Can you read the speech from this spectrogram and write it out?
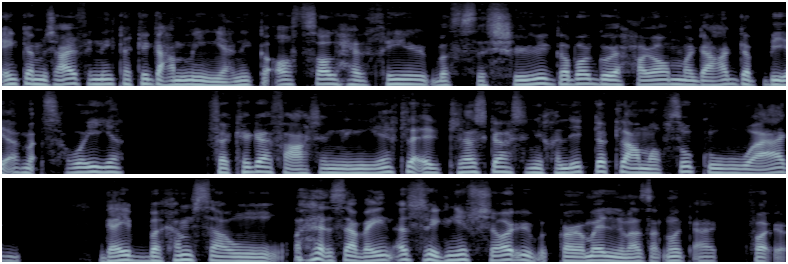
أنت مش عارف إن أنت تجعل مين يعني أنت آه صالح الخير بس الشرير ده برضه يا حرام ما جعلك بيئة مأساوية. فكده فعشان يخلق الكلاش ده عشان يخليك تطلع مبسوط وقاعد جايب بخمسة وسبعين ألف جنيه في شهر بالكراميل مثلا قاعد تتفرج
